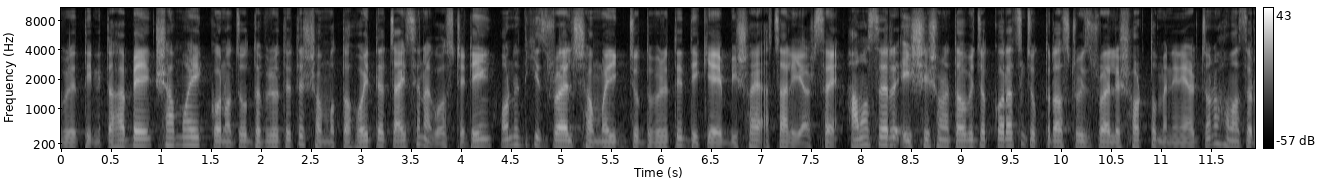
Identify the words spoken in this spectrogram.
যুদ্ধবিরতি নিতে হবে। সাময়িক কোন যুদ্ধবিরতিতে সম্মত হইতে চাইছে না গোষ্ঠীটি। অন্যদিকে ইসরায়েল সাময়িক যুদ্ধবিরতির দিকে বিষয় চালিয়ে আসছে। হামাসের এই শীর্ষ নেতা অভিযোগ করেছেন, যুক্তরাষ্ট্র ইসরায়েলের শর্ত মেনে নেওয়ার জন্য হামাসের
